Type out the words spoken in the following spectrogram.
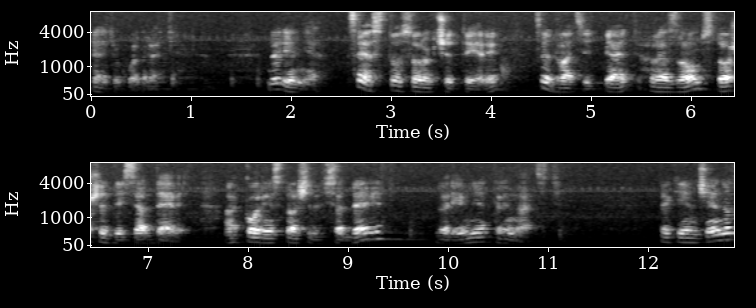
5 у квадраті. Дорівнює С 144, це 25 разом 169. А корінь 169 дорівнює 13. Таким чином,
